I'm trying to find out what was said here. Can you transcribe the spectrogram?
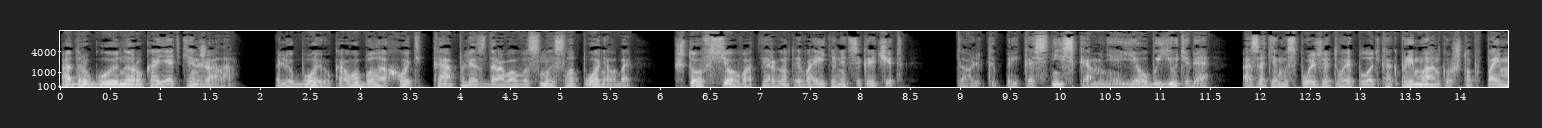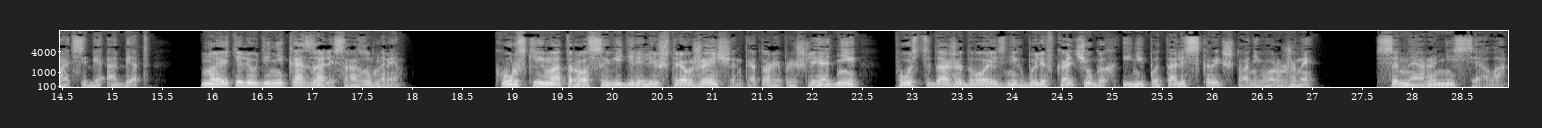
а другую на рукоять кинжала. Любой, у кого была хоть капля здравого смысла, понял бы, что все в отвергнутой воительнице кричит «Только прикоснись ко мне, я убью тебя!» а затем используя твою плоть как приманку, чтобы поймать себе обед. Но эти люди не казались разумными. Курские матросы видели лишь трех женщин, которые пришли одни, пусть даже двое из них были в кольчугах и не пытались скрыть, что они вооружены. Сенера не села.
